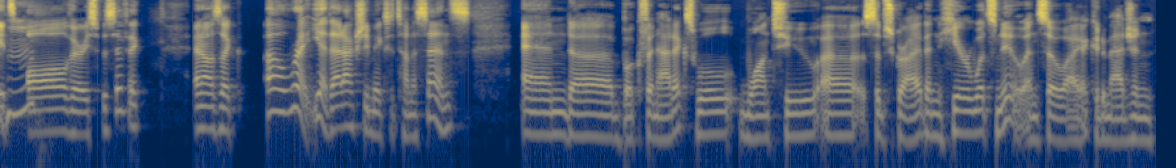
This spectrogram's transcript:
it's Mhm. all very specific. And i was like oh right. Yeah that actually makes a ton of sense and uh, book fanatics will want to uh, subscribe and hear what's new. And so i, I could imagine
